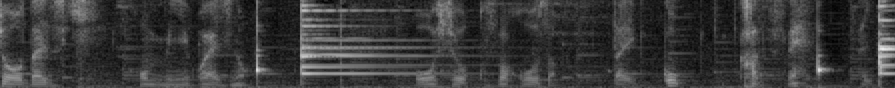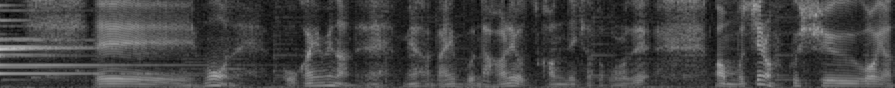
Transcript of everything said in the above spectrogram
長大好きコンビニ親父の王将言葉講座第5課ですね。はい。えー、もうね5回目なんでね皆さんだいぶ流れをつかんできたところで、まあ、もちろん復習はやっ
